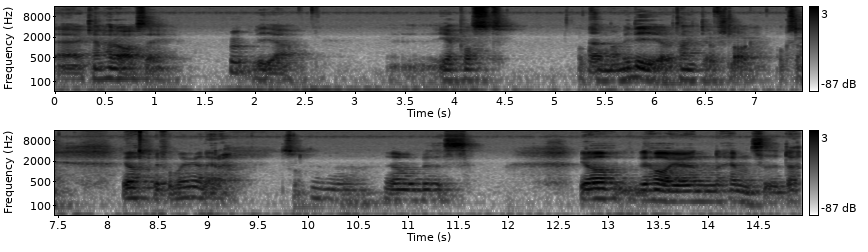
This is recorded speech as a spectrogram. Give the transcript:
eh, kan höra av sig mm. via eh, e-post och komma ja. med idéer och tankar och förslag också. Ja, det får man ju gärna göra. Så. Ja, men precis. Ja, vi har ju en hemsida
